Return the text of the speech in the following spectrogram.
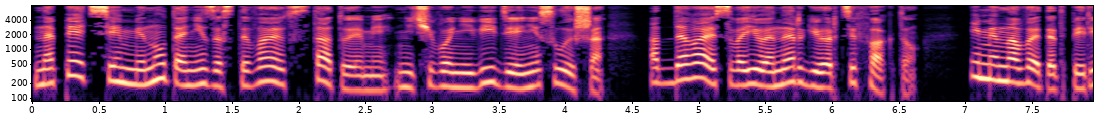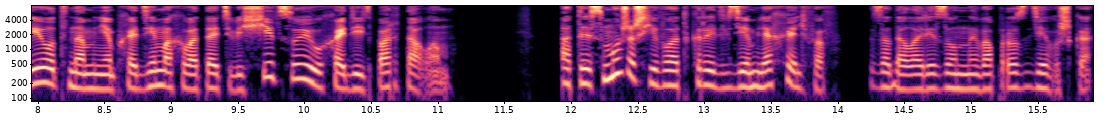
На 5-7 минут они застывают статуями, ничего не видя и не слыша, отдавая свою энергию артефакту. Именно в этот период нам необходимо хватать вещицу и уходить порталом». «А ты сможешь его открыть в землях эльфов?» — задала резонный вопрос девушка.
